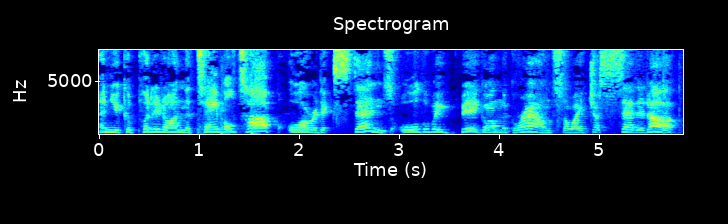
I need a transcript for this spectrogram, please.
and you could put it on the tabletop or it extends all the way big on the ground. So I just set it up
